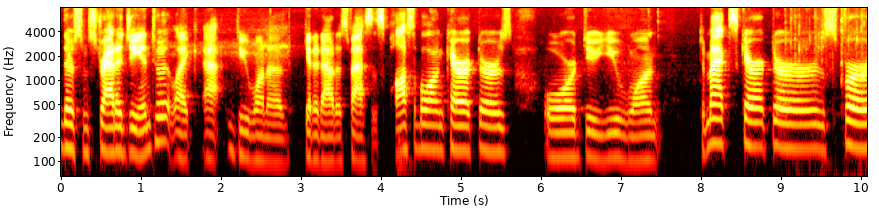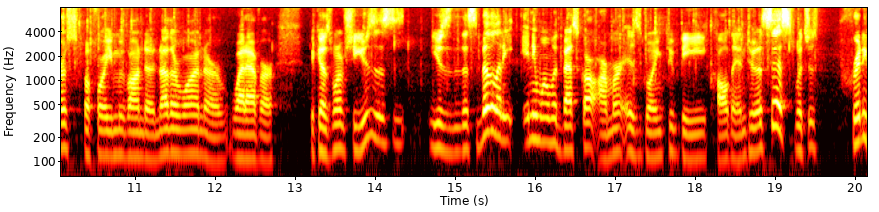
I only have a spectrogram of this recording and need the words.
There's some strategy into it. Like, uh, do you want to get it out as fast as possible on characters, or do you want to max characters first before you move on to another one or whatever? Because once she uses uses this ability, anyone with Beskar armor is going to be called in to assist, which is pretty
